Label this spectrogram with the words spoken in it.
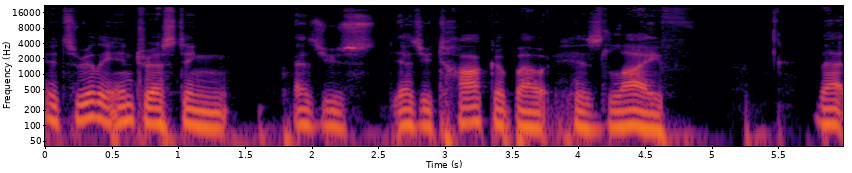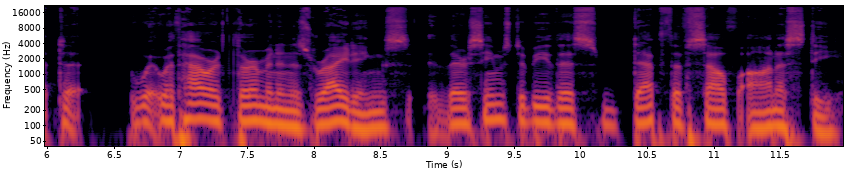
It's really interesting as you as you talk about his life that uh, with Howard Thurman in his writings there seems to be this depth of self-honesty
